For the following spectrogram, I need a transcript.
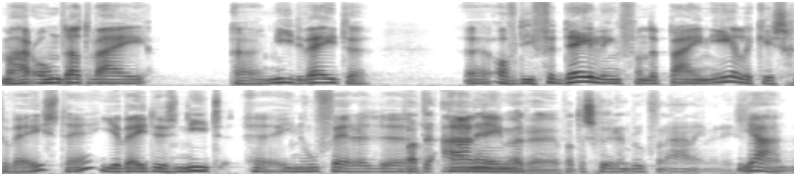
Maar omdat wij uh, niet weten uh, of die verdeling van de pijn eerlijk is geweest, hè, je weet dus niet in hoeverre de, wat de aannemer, aannemer wat de scheur in de broek van aannemer is. Ja,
